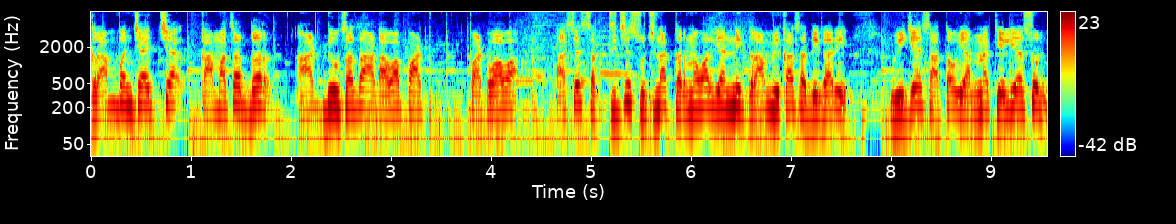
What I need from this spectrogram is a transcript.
ग्रामपंचायतच्या कामाचा दर आठ दिवसाचा आढावा पाठ पाठवावा. असे सक्तीची सूचना कर्नवाल यांनी ग्रामविकास अधिकारी विजय सातव यांना केली असून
